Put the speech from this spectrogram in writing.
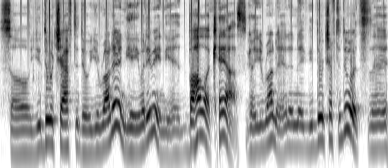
So you do what you have to do. You run in. You, what do you mean? You, Bahala, chaos. You, run in and you do what you have to do. It's the uh,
